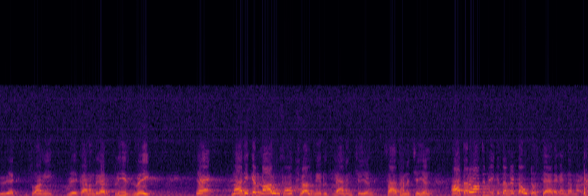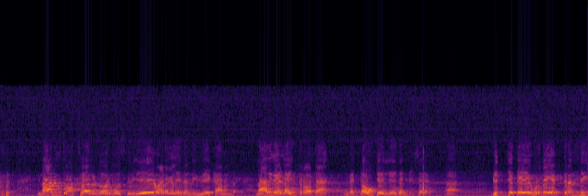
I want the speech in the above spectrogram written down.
వివేక్ స్వామి వివేకానంద గారు ప్లీజ్ వెయిట్ ఏ? నా దగ్గర నాలుగు సంవత్సరాలు మీరు ధ్యానం చేయండి సాధన చేయండి. ఆ తర్వాత మీకు ఏదన్నా డౌట్ వస్తే అడగండి అన్నాడు. నాలుగు సంవత్సరాలు నోరు మోసుకుని ఏం అడగలేదండి వివేకానంద. నాలుగేళ్ళు అయిన తర్వాత ఇంకా డౌటే లేదండి సరే. భిద్యతే హృదయ గ్రంథి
